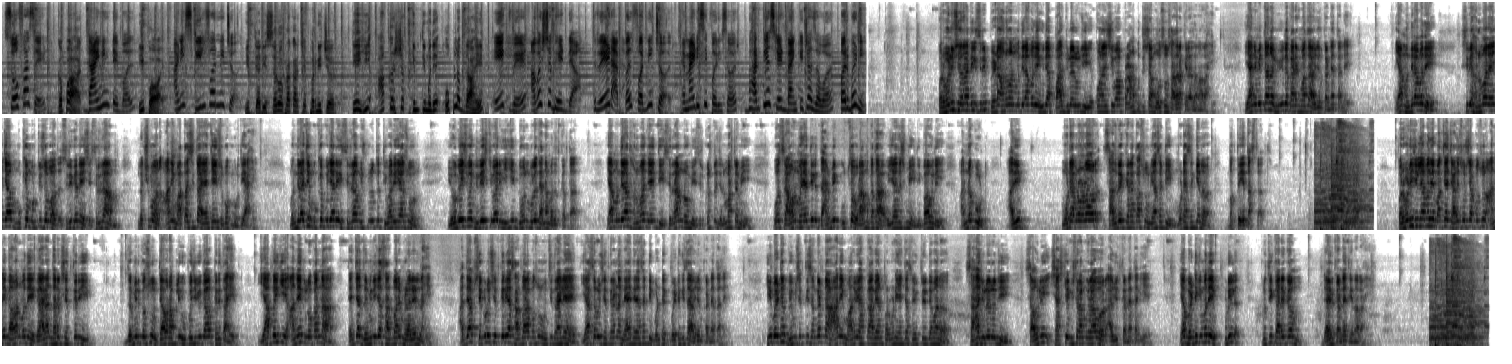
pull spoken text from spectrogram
sofa set कपाट डायनिंग टेबल टीपॉय आणि स्टील फर्निचर. इत्यादी सर्व प्रकारचे फर्निचर तेही आकर्षक किमतीमध्ये उपलब्ध आहे. एक वेळ अवश्य भेट द्या. Red apple furniture M I D C परिसर भारतीय स्टेट बँकेच्या जवळ परभणी. परभणी शहरातील श्री पेडा हनुमान मंदिरामध्ये उद्या पाच जुलै रोजी एकोणऐंशीवा प्राणप्रतिष्ठा महोत्सव साजरा केला जाणार आहे. या निमित्तानं विविध कार्यक्रमाचं आयोजन करण्यात आलं आहे या मंदिरामध्ये श्री हनुमान यांच्या मुख्य मूर्तीसोबत श्री गणेश श्रीराम लक्ष्मण आणि माता सीता यांच्याही सुबक मूर्ती आहेत. मंदिराचे मुख्य पुजारी श्रीराम विष्णुदत्त तिवारी हे असून योगेश व निलेश तिवारी ही दोन मुलं त्यांना मदत करतात. या मंदिरात हनुमान जयंती श्रीराम नवमी श्रीकृष्ण जन्माष्टमी व श्रावण महिन्यातील धार्मिक उत्सव रामकथा विजयादशमी दीपावली अन्नकूट आदी मोठ्या प्रमाणावर साजरे करण्यात असून यासाठी मोठ्या संख्येनं भक्त येत असतात. परभणी जिल्ह्यामध्ये मागच्या चाळीस वर्षापासून अनेक गावांमध्ये गायरानधारक शेतकरी जमीन कसून त्यावर आपली उपजीविका करीत आहेत. यापैकी अनेक लोकांना त्यांच्या जमिनीच्या सातबारे मिळालेले नाहीत. अद्याप शेकडो शेतकरी या सातबारापासून वंचित राहिले आहेत. या सर्व शेतकऱ्यांना न्याय देण्यासाठी बैठक बैठकीचं आयोजन करण्यात आलं आहे ही बैठक भीमशक्ती संघटना आणि मानवी हक्क अभियान परभणी यांच्या संयुक्त विद्यमानं सहा जुलै रोजी सावली शासकीय विश्रामगृहावर आयोजित करण्यात आली आहे. या बैठकीमध्ये पुढील कृती कार्यक्रम जाहीर करण्यात येणार आहे.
